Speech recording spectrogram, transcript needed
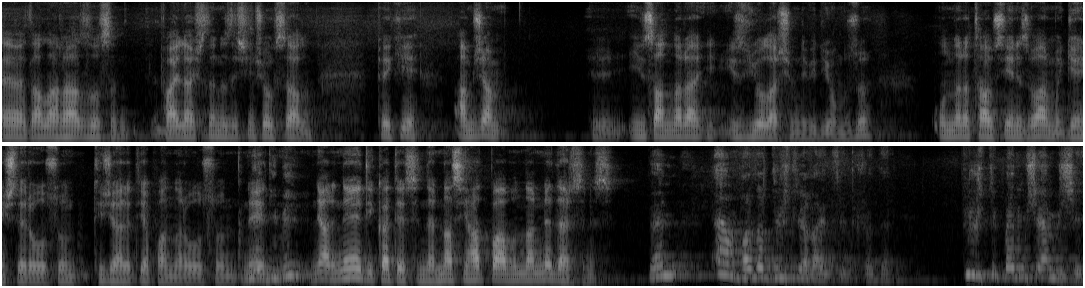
Evet Allah razı olsun. Paylaştığınız için çok sağ olun. Peki amcam e, insanlara izliyorlar şimdi videomuzu. Onlara tavsiyeniz var mı? Gençlere olsun, ticaret yapanlara olsun. Ne gibi? Yani neye dikkat etsinler? Nasihat babından ne dersiniz? Ben en fazla dürüstlüğe gayet dikkat ederim. Dürüstlük benim için en bir şey.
